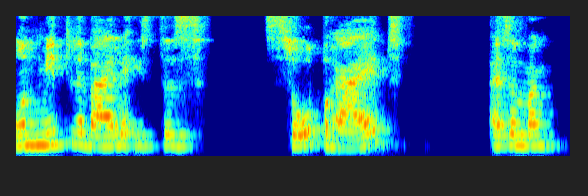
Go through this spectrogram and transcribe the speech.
Und mittlerweile ist das so breit. Also man,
